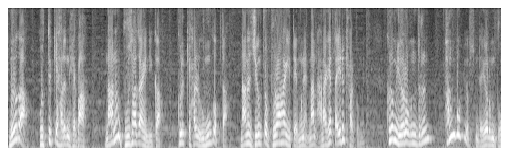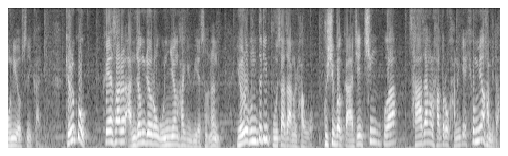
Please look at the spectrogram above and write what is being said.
너가 어떻게 하든 해봐. 나는 부사장이니까 그렇게 할 의무가 없다. 나는 지금 좀 불안하기 때문에 난 안 하겠다. 이렇게 할 겁니다. 그럼 여러분들은 방법이 없습니다. 여러분 돈이 없으니까요. 결국 회사를 안정적으로 운영하기 위해서는 여러분들이 부사장을 하고 90억 가진 친구가 사장을 하도록 하는 게 현명합니다.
